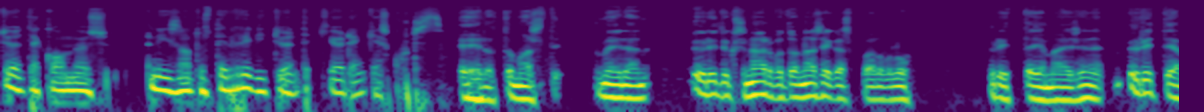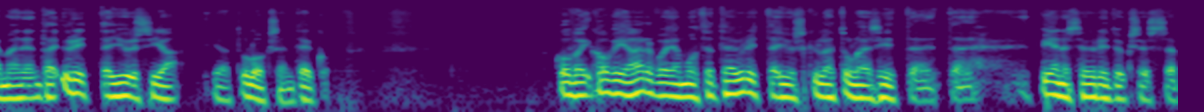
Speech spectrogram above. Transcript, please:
työntekoon myös niin sanotusti rivityöntekijöiden keskuudessa? Ehdottomasti. Meidän yrityksen arvoton asiakaspalvelu, yrittäjämäinen, yrittäjämäinen tai yrittäjyys ja, ja tuloksen teko kovi, kovia arvoja, mutta tämä yrittäjyys kyllä tulee siitä, että, että pienessä yrityksessä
